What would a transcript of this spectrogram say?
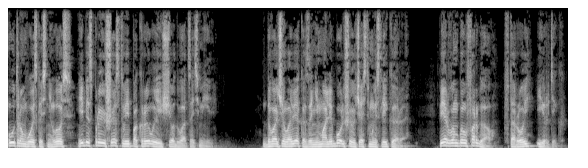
Утром войско снялось и без происшествий покрыло еще 20 миль. Два человека занимали большую часть мыслей Кэра. Первым был Фаргал, второй – Ирдик.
